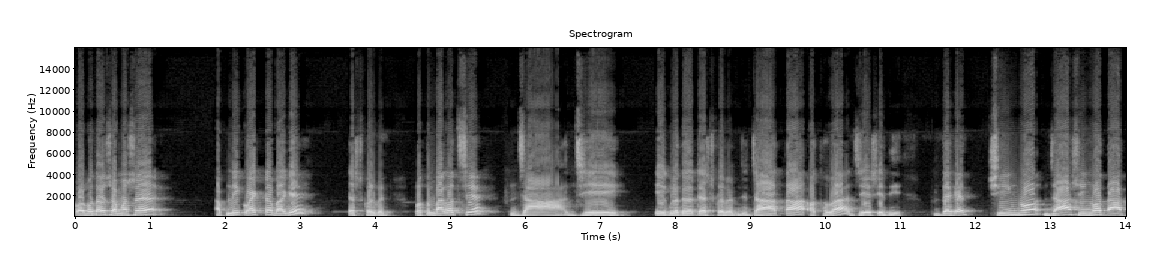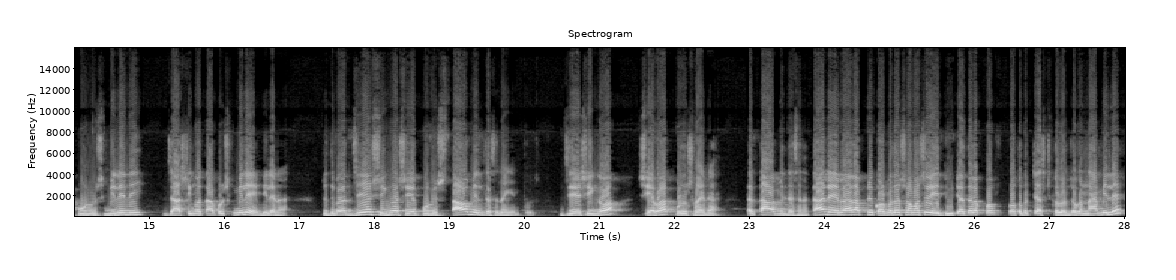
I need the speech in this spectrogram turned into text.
কর্মদ্বারয় সমাসে আপনি কয়েকটা ভাগে টেস্ট করবেন। প্রথম ভাগ হচ্ছে যা, যে। এগুলো দ্বারা টেস্ট করবেন যে যা, তা অথবা যে, সে, দিয়ে। দেখেন, সিংহ, যা, সিংহ, তা, পুরুষ মিলেনি যা, সিংহ, তা, পুরুষ মিলে? মিলে না। যদি বলেন যে, সিংহ, সে, পুরুষ, তাও মিলতেছে না কিন্তু। যে, সিংহ, সে আবার পুরুষ হয় না। তাহলে তাও মিলতেছে না। তাহলে এবার আপনি কর্মদার সমাসে এই দুইটা দ্বারা প্রথমে টেস্ট করবেন। যখন না মিলে,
